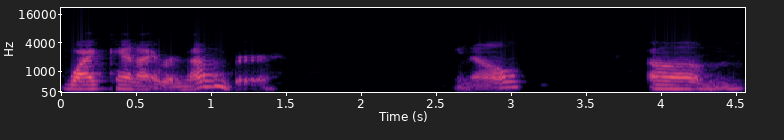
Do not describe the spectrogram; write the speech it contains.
why can't I remember? You know? Um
